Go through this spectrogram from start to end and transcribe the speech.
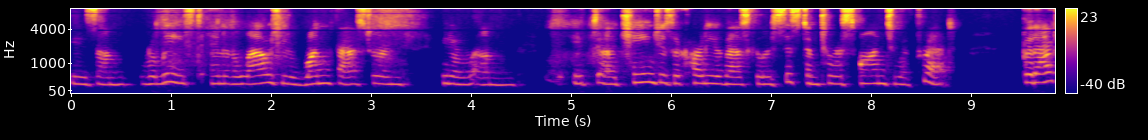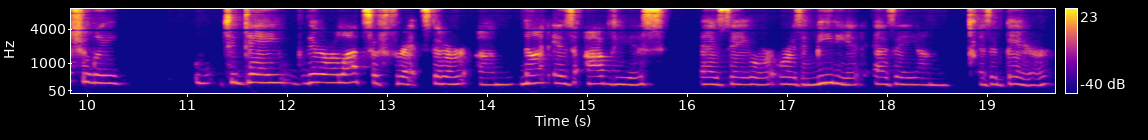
is um, released, and it allows you to run faster and you know um, it uh, changes the cardiovascular system to respond to a threat. But actually, today there are lots of threats that are um, not as obvious as a or, or as immediate as a um, as a bear,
